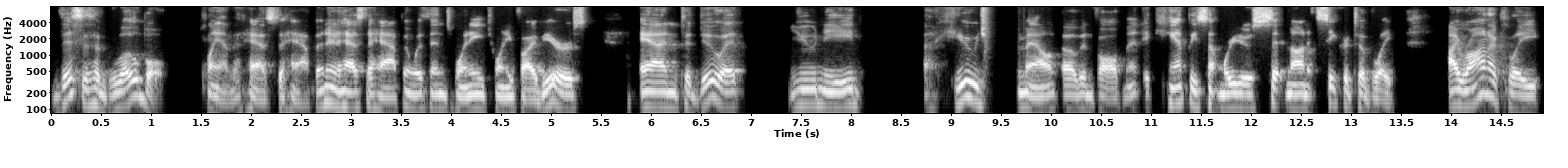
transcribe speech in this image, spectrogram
this is a global plan that has to happen. It has to happen within 20, 25 years. And to do it, you need a huge amount of involvement. It can't be something where you're just sitting on it secretively. Ironically,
